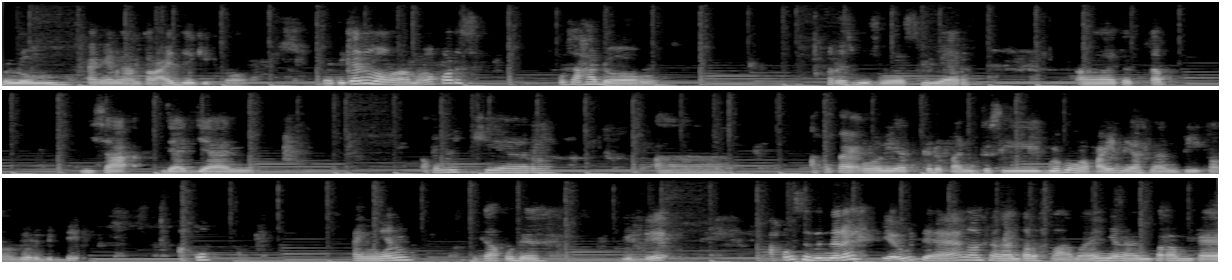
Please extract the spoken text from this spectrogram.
belum pengen ngantor aja gitu. Berarti kan mau nggak mau aku harus usaha dong. Harus bisnis biar uh, tetap bisa jajan. Aku mikir uh, aku kayak ngelihat ke depan itu sih gue mau ngapain ya nanti kalau gue udah gede. Aku pengen ketika aku udah gede aku sebenarnya ya udah nggak usah ngantor selamanya ngantor sampai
